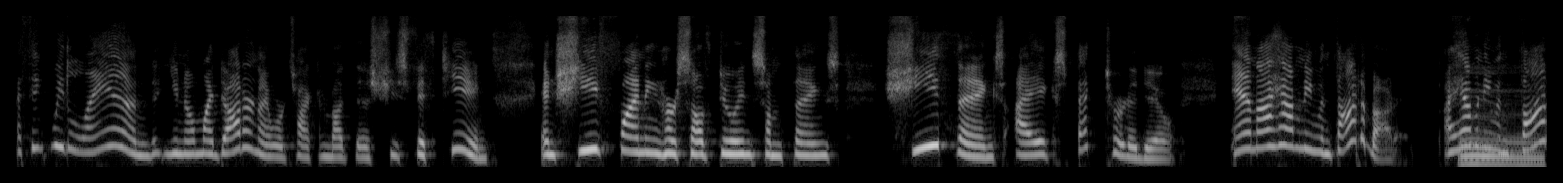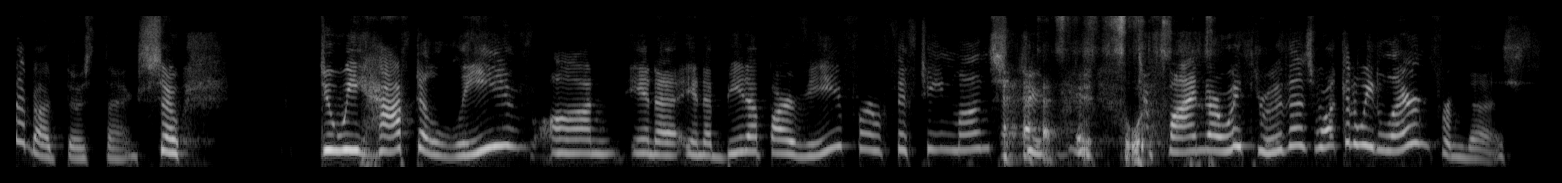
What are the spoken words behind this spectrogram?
I think we land, you know, my daughter and I were talking about this. She's 15 and she finding herself doing some things she thinks I expect her to do. And I haven't even thought about it. I haven't mm. even thought about those things. So do we have to leave on in a in a beat up RV for 15 months to, to find our way through this? What can we learn from this?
